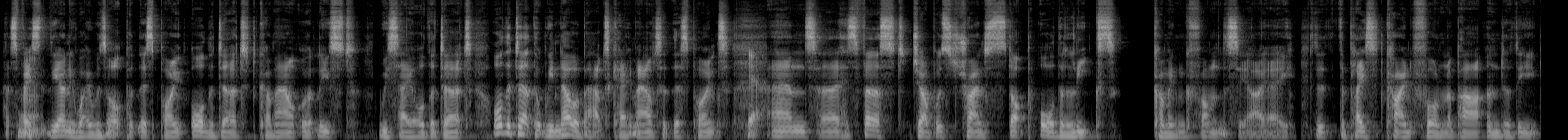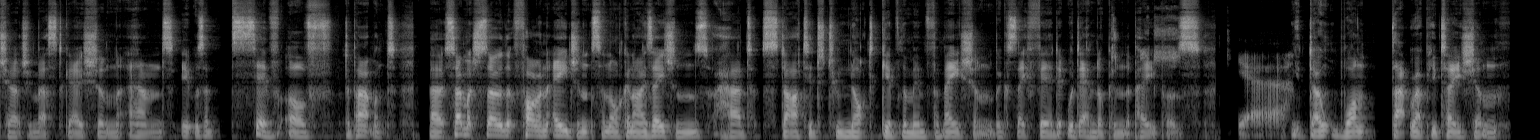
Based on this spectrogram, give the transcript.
Let's face it, the only way was up at this point. All the dirt had come out, or at least we say all the dirt. All the dirt that we know about came out at this point. Yeah. And uh, his first job was to try and stop all the leaks coming from the CIA. The, the place had kind of fallen apart under the church investigation, and it was a sieve of department. Uh, so much so that foreign agents and organisations had started to not give them information because they feared it would end up in the papers. Yeah. You don't want that reputation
